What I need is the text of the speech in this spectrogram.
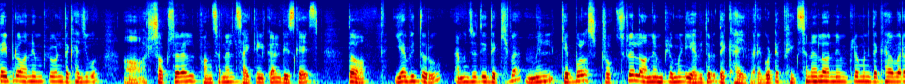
टाइप अनएम्प्लयमेंट देखा स्ट्रक्चराल फंक्शनाल साइक्लिकल डिस्गाइज ତ ୟା ଭିତରୁ ଆମେ ଯଦି ଦେଖିବା ମେନ୍ କେବଳ ଷ୍ଟ୍ରକ୍ଚରାଲ ଅନଏମ୍ପ୍ଲୟମେଣ୍ଟ ୟା ଭିତରୁ ଦେଖା ହେଇପାରେ ଗୋଟେ ଫିକ୍ସନାଲ ଅନଏମ୍ପ୍ଲୟମେଣ୍ଟ ଦେଖା ହେବାର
